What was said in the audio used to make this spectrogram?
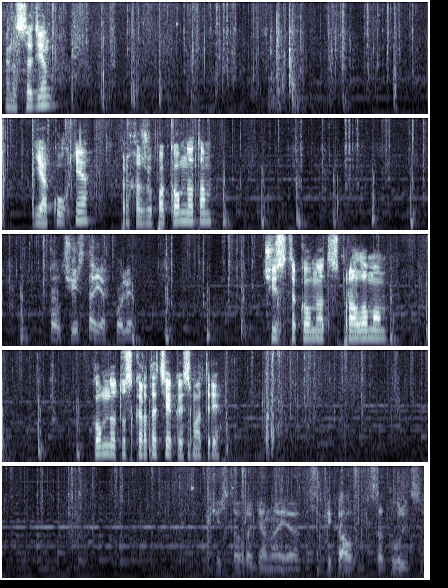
Минус один. Я кухня. Прохожу по комнатам. Пол чисто, я в поле. Чисто комната с проломом. Комнату с картотекой смотри. Чисто вроде она, я спекал с от улицы.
